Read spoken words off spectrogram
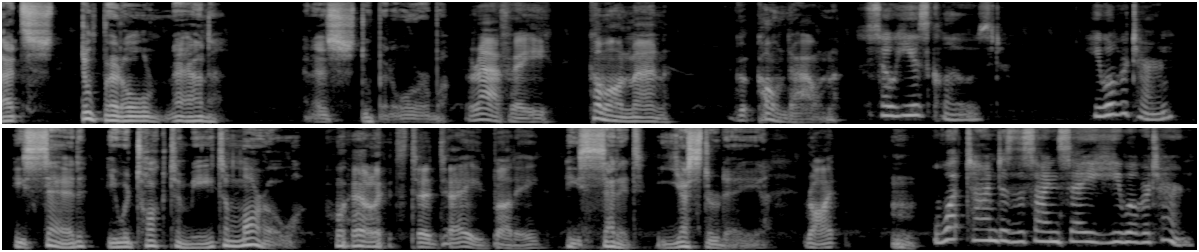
that stupid old man and his stupid orb. Raffy, come on, man. G- calm down. So he is closed. He will return. He said he would talk to me tomorrow. Well, it's today, buddy. He said it yesterday. Right. What time does the sign say he will return?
